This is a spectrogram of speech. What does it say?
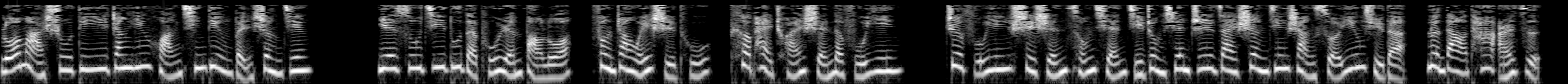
罗马书第一章，英皇钦定本圣经。耶稣基督的仆人保罗，奉召为使徒，特派传神的福音。这福音是神从前及众先知在圣经上所应许的。论到他儿子，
